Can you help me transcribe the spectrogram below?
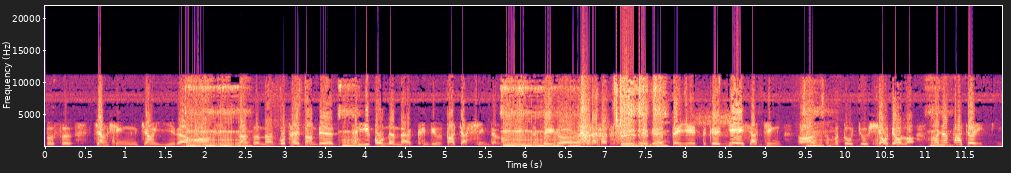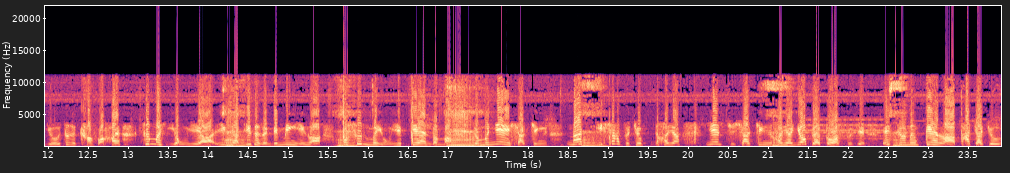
都是将信将疑的啊，嗯嗯嗯嗯。但是呢，陆台长的嗯。特异功能呢，肯定是大家信的了。嗯 这个嗯对对 这个对。对于这个念一下经啊，嗯。什么都就消掉了，好像大家有这个看法，好像这么容易啊，一个、嗯。一个人的命运啊，嗯。不是那么容易变的嘛，嗯。怎么念一下经，那嗯。一下子就好像念几下经，好像要不了多少时间，哎，就能变了，大家就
